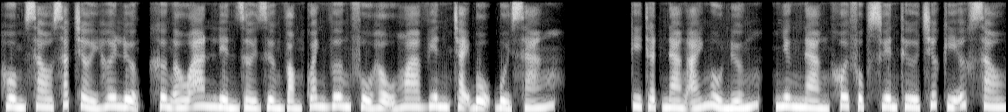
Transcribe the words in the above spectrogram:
Hôm sau sắc trời hơi lượng, Khương Âu An liền rời giường vòng quanh vương phủ hậu hoa viên chạy bộ buổi sáng. Kỳ thật nàng ái ngủ nướng, nhưng nàng khôi phục xuyên thư trước ký ức sau,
